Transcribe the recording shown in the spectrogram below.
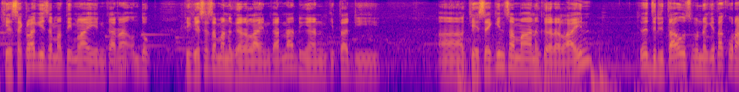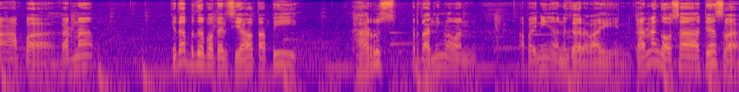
digesek lagi sama tim lain karena untuk digesek sama negara lain karena dengan kita di eh, gesekin sama negara lain kita jadi tahu sebenarnya kita kurang apa. Karena kita betul potensial tapi harus bertanding lawan apa ini eh, negara lain. Karena nggak usah dance lah.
